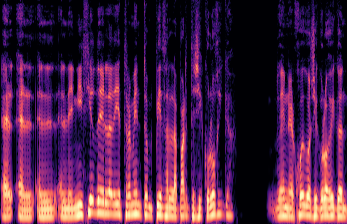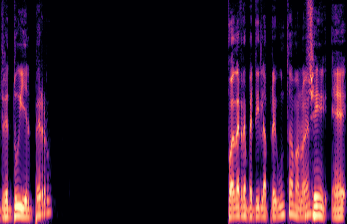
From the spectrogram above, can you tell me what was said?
El, el- el- el inicio del adiestramiento empieza en la parte psicológica, en el juego psicológico entre tú y el perro. ¿Puedes repetir la pregunta, Manuel? Sí, eh,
